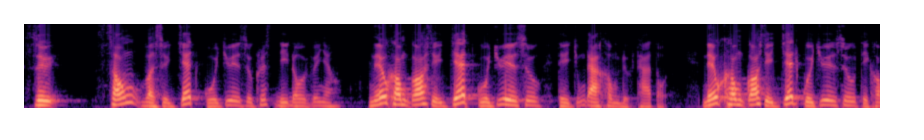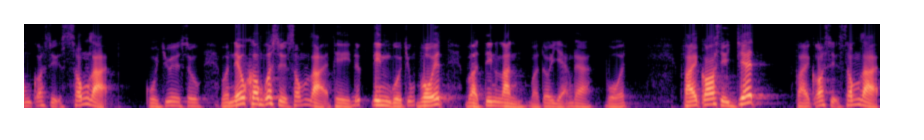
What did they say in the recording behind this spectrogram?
Sự sống và sự chết của Chúa Giêsu Christ đi đôi với nhau. Nếu không có sự chết của Chúa Giêsu thì chúng ta không được tha tội. Nếu không có sự chết của Chúa Giêsu thì không có sự sống lại của Chúa Giêsu. Và nếu không có sự sống lại thì đức tin của chúng vô ích và tin lành mà tôi giảng ra vô ích. Phải có sự chết, phải có sự sống lại,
